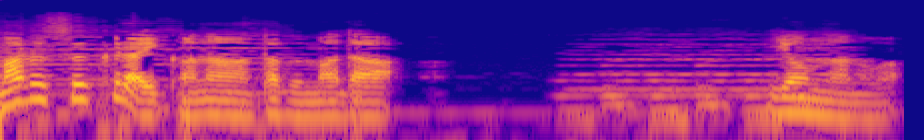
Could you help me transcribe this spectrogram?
マルスくらいかな多分まだ。4なのは。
